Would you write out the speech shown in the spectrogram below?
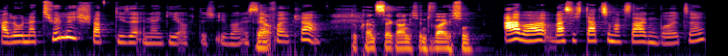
hallo, natürlich schwappt diese Energie auf dich über. Ist ja, ja voll klar. Du kannst ja gar nicht entweichen. Aber was ich dazu noch sagen wollte,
